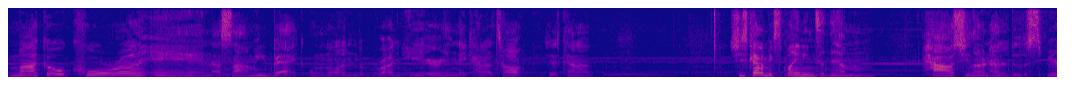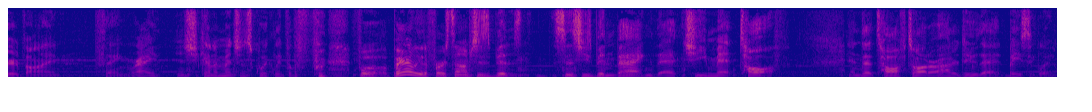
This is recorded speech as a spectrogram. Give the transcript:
Mako, Korra, and Asami back on the run here, and they kind of talk, just kind of she's kind of explaining to them how she learned how to do the spirit vine thing, right? And she kind of mentions quickly for the for, apparently the first time she's been since she's been back that she met Toph, and that Toph taught her how to do that basically.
